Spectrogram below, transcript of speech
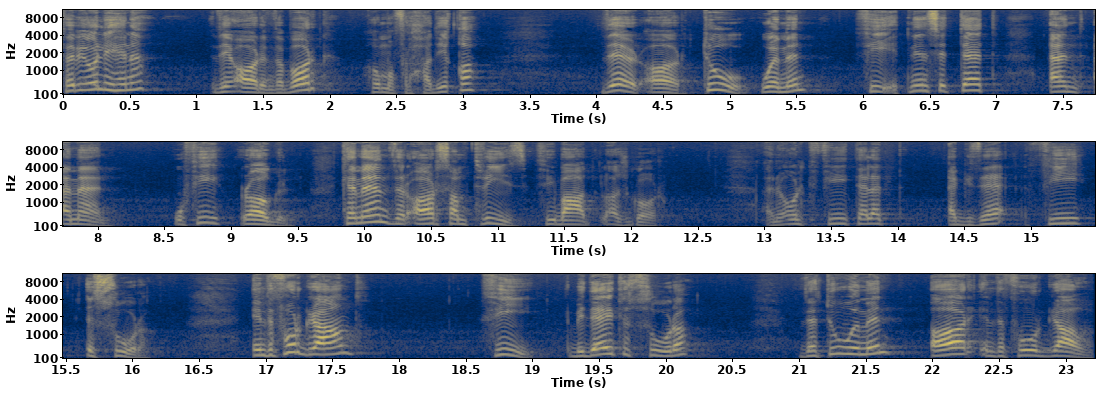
فبيقول لي هنا they are in the park. هم في الحديقة. There are two women. في اتنين ستات. And a man. وفي راجل. كمان there are some trees في بعض الأشجار. أنا قلت في ثلاث أجزاء في الصورة. In the foreground في بداية الصورة the two women are in the foreground.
